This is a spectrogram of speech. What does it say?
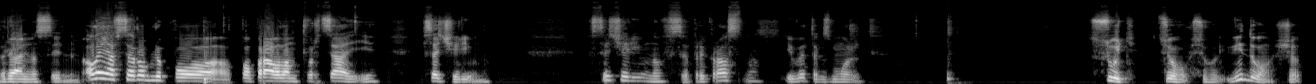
реально сильним. Але я все роблю по, по правилам творця і все чарівно. Все чарівно, все прекрасно, і ви так зможете. Суть цього всього відео, що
